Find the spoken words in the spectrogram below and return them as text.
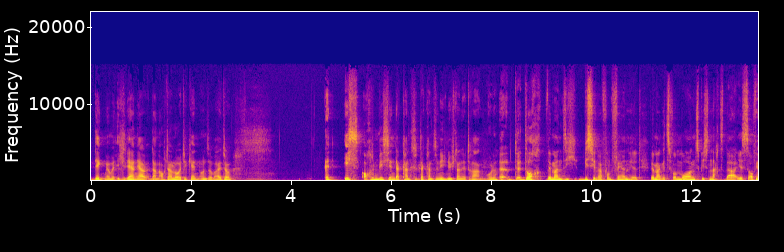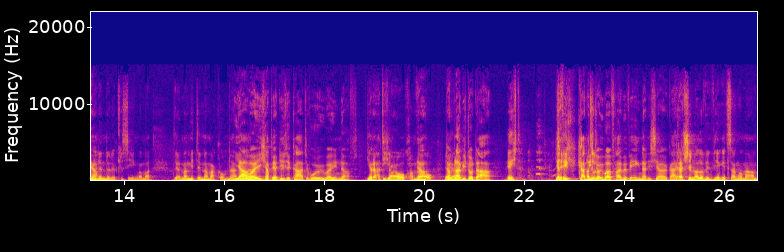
denke mir, ich lerne ja dann auch da Leute kennen und so weiter. Es ist auch ein bisschen, da kannst du, da kannst du nicht nüchtern ertragen, oder? äh, doch, wenn man sich ein bisschen davon fernhält. Wenn man jetzt von morgens bis nachts da ist, auf dem Ja. Gelände, dann kriegst du irgendwann mal, der man mit dem Hammer kommt. Ne? ja, aber, ich habe ja diese Karte, wo du überall hin darfst. Ja, da hatte ich ja auch. Haben wir Ja, auch. dann bleibe ich doch da. Echt? Ja, ich kann also, mich doch überall frei bewegen, das ist ja geil. Ja, das stimmt. Also, wenn wir jetzt, sagen wir mal, am,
